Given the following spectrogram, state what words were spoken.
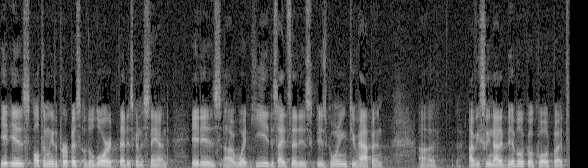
It is ultimately the purpose of the Lord that is going to stand. It is uh, what He decides that is is going to happen. Uh, Obviously, not a biblical quote, but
